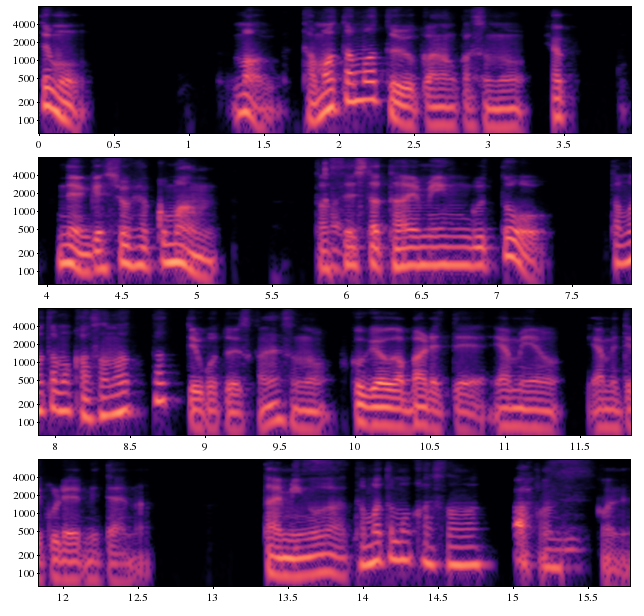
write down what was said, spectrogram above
でも、まあ、たまたまというか、なんかその、100ね、月賞100万達成したタイミングと、たまたま重なったっていうことですかね。その、副業がバレて、やめよう、やめてくれみたいなタイミングがたまたま重なった感じですかね。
